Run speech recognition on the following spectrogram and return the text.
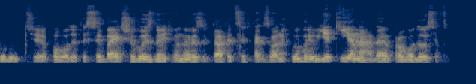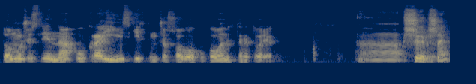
будуть е, поводити себе? Чи визнають вони результати цих так званих виборів, які я нагадаю проводилися в тому числі на українських тимчасово окупованих територіях? е, Ширше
